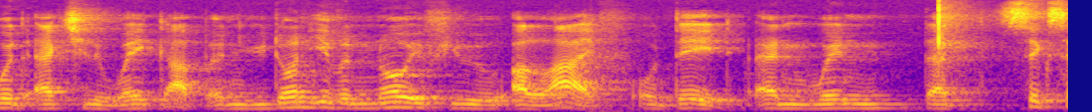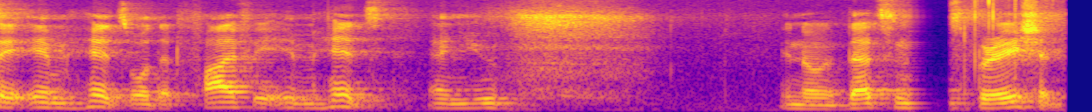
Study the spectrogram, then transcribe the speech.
would actually wake up and you don't even know if you are alive or dead. And when that 6 a.m. hits or that 5 a.m. hits and you you know, that's inspiration,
